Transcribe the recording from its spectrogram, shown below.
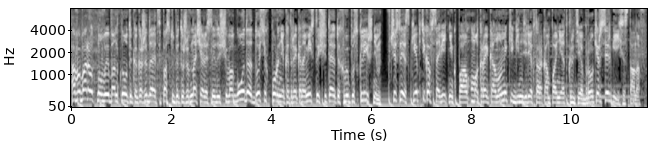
А в оборот новые банкноты, как ожидается, поступят уже в начале следующего года. До сих пор некоторые экономисты считают их выпуск лишним. В числе скептиков советник по макроэкономике гендиректора компании «Открытие Брокер» Сергей Систанов.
